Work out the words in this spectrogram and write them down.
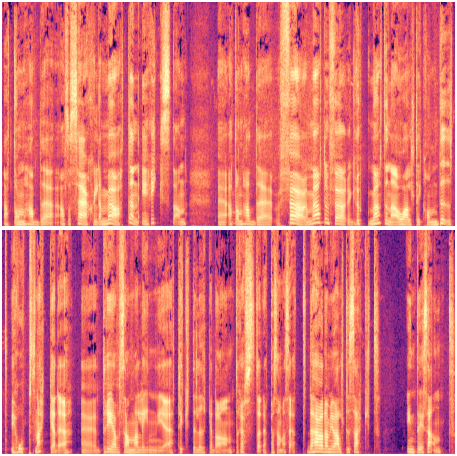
att de hade alltså särskilda möten i riksdagen. Eh, att de hade förmöten före gruppmötena och alltid kom dit ihopsnackade, eh, drev samma linje, tyckte likadant, röstade på samma sätt. Det här har de ju alltid sagt inte är sant.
